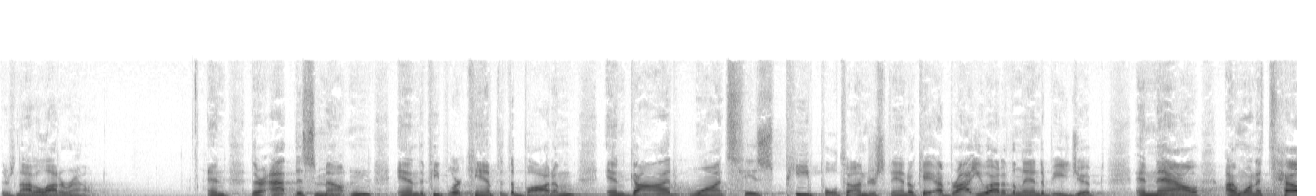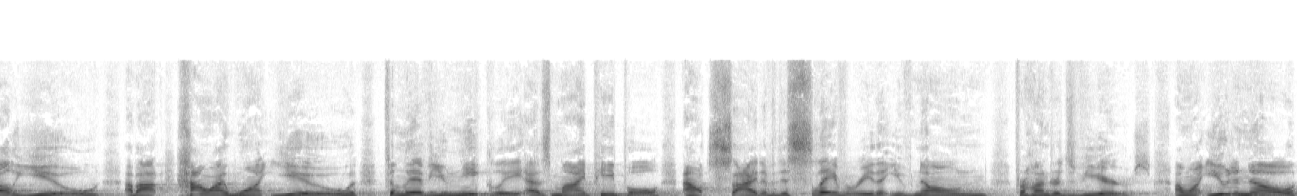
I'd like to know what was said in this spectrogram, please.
There's not a lot around. And they're at this mountain, and the people are camped at the bottom. And God wants his people to understand okay, I brought you out of the land of Egypt, and now I want to tell you about how I want you to live uniquely as my people outside of this slavery that you've known for hundreds of years. I want you to know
